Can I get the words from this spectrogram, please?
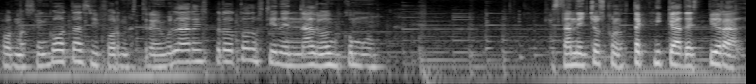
formas en gotas y formas triangulares, pero todos tienen algo en común. Están hechos con la técnica de espiral.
